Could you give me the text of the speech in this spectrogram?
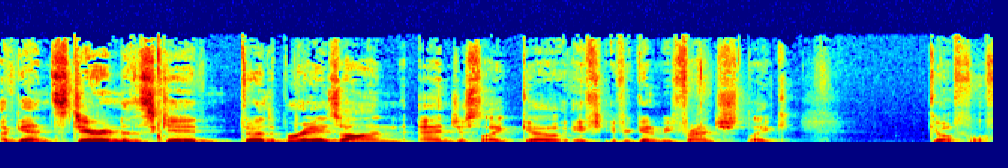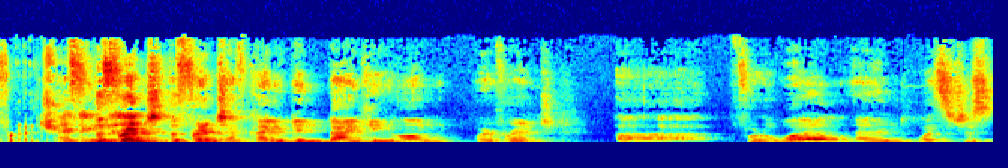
again steer into the skid, throw the berets on, and just like go. If if you're gonna be French, like go full French. The, think the that- French, the French have kind of been banking on we're French uh, for a while, and let's just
